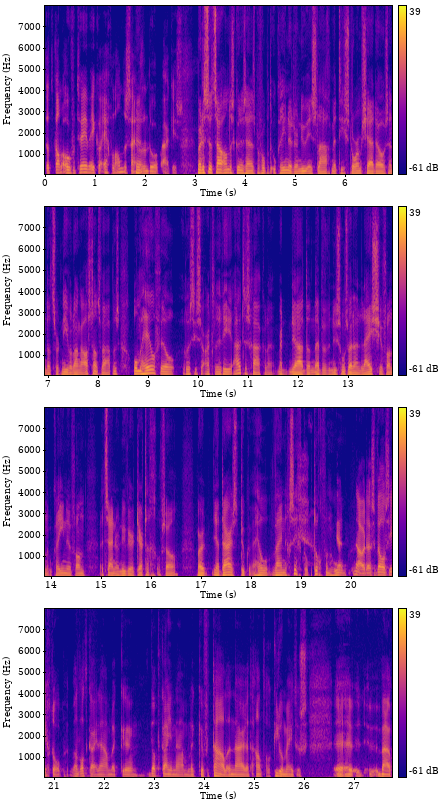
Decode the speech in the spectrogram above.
Dat kan over twee weken echt wel anders zijn Ja. als een doorbraak is. Maar dus het zou anders kunnen zijn als bijvoorbeeld Oekraïne er nu in slaagt met die Storm Shadows en dat soort nieuwe lange afstandswapens, om heel veel Russische artillerie uit te schakelen. Maar ja, dan hebben we nu soms wel een lijstje van Oekraïne van het zijn er nu weer 30 of zo. Maar ja, daar is natuurlijk heel weinig zicht op, toch? Van hoe... Ja, nou, daar is wel zicht op, want dat kan je namelijk, eh, dat kan je namelijk eh, vertalen naar het aantal kilometers eh, waar,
